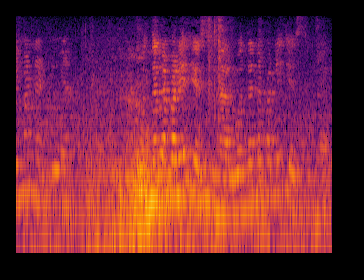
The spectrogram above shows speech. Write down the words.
ఏమన్నట్టు? వద్దన్న పనే చేస్తున్నారు. వద్దన్న పనే చేస్తున్నారు.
